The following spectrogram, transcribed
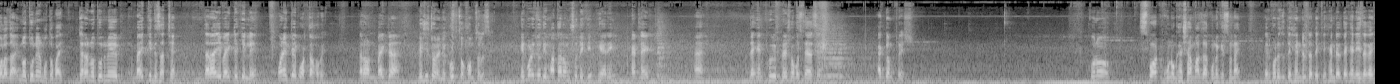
বলা যায় নতুনের মতো বাইক যারা নতুনের বাইক কিনতে চাচ্ছেন, তারা এই বাইকটা কিনলে অনেকটাই পড়তা হবে। কারণ বাইকটা বেশি চলেনি খুব কম চলেছে। এরপরে যদি মাথার অংশ দেখি ফেয়ারিং হেডলাইট হ্যাঁ দেখেন খুবই ফ্রেশ অবস্থায় আছে, একদম ফ্রেশ কোনো স্পট কোনো ঘেঁষা, মাজা, কোনো কিছু নাই। এরপরে যদি হ্যান্ডেলটা দেখি হ্যান্ডেল দেখেন এই জায়গায়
